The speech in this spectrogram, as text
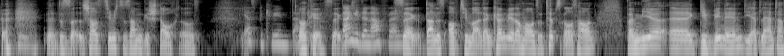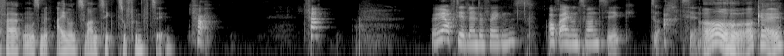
Du schaust ziemlich zusammengestaucht aus. Ja, ist bequem. Danke. Okay, sehr gut. Danke der Nachfrage. Sehr gut, dann ist optimal. Dann können wir doch mal unsere Tipps raushauen. Bei mir äh, gewinnen die Atlanta Falcons mit 21 zu 15. Pfa. Pfa. Bei mir auch die Atlanta Falcons. Auch 21 zu 18. Oh, okay.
